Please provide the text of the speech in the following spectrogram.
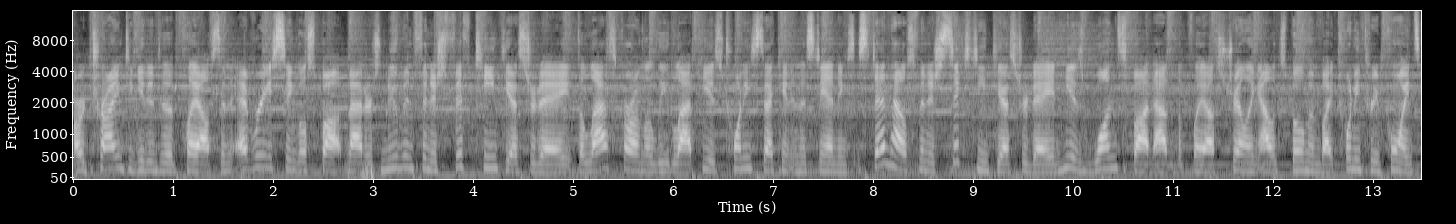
are trying to get into the playoffs, and every single spot matters. Newman finished 15th yesterday, the last car on the lead lap. He is 22nd in the standings. Stenhouse finished 16th yesterday, and he is one spot out of the playoffs, trailing Alex Bowman by 23 points.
